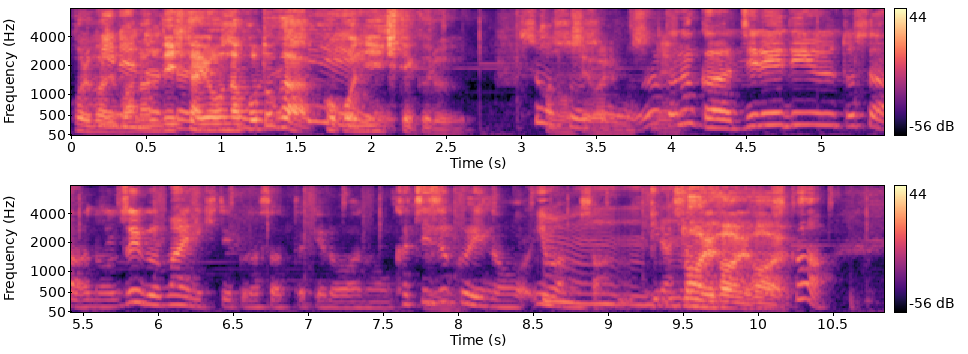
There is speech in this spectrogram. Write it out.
これまで学んできたようなことがここに生きてくる。そうそう可能性はありますねそう。なんかなんか事例で言うとさ、あのずいぶん前に来てくださったけど、あの価値づくりの岩野さうんうんいらっしゃるじゃないですか。はいはい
